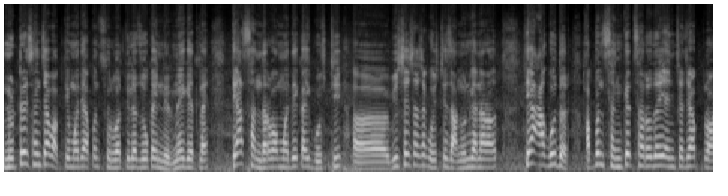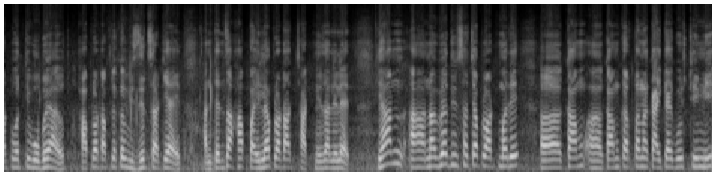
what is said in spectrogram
न्यूट्रिशनच्या बाबतीमध्ये आपण सुरुवातीला जो काही निर्णय घेतला आहे त्या संदर्भामध्ये काही गोष्टी विशेष अशा गोष्टी जाणून घेणार आहोत. त्या अगोदर आपण संकेत सरोदय यांच्या ज्या प्लॉटवरती उभे आहोत हा प्लॉट आपल्या काही व्हिजिटसाठी आहेत आणि त्यांचा हा पहिला प्लॉट आज छाटणी झालेला आहेत ह्या नवव्या दिवसाच्या प्लॉटमध्ये काम काम करताना काय काय गोष्टी मी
